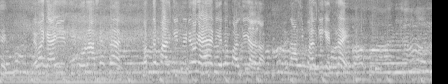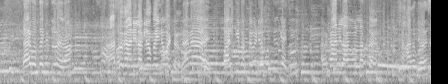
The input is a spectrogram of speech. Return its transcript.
तेव्हा गाई ती पोरं अशी असतात फक्त पालखीत व्हिडिओ घ्यायला येतं पालखी घ्यायला अशी पालखी घेत नाही काय बोलता की राम? असं गाणी लागल्यावर काही नाही वाटत. नाही नाही पालखी फक्त व्हिडिओ पुरतीच घ्यायची? अरे गाणी लागावं लागतं अरे बस.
